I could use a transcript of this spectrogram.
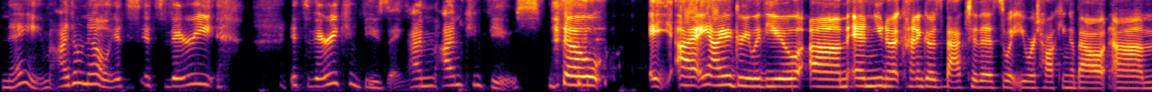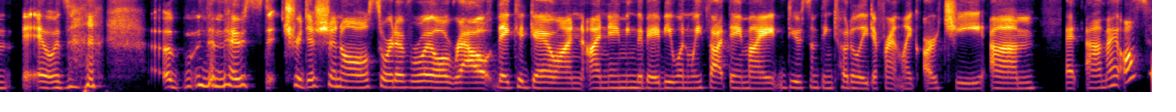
name i don't know it's it's very it's very confusing i'm i'm confused so I, I agree with you. Um, and you know, it kind of goes back to this what you were talking about. Um, it, it was the most traditional sort of royal route they could go on on naming the baby when we thought they might do something totally different, like Archie. Um, but um, I also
